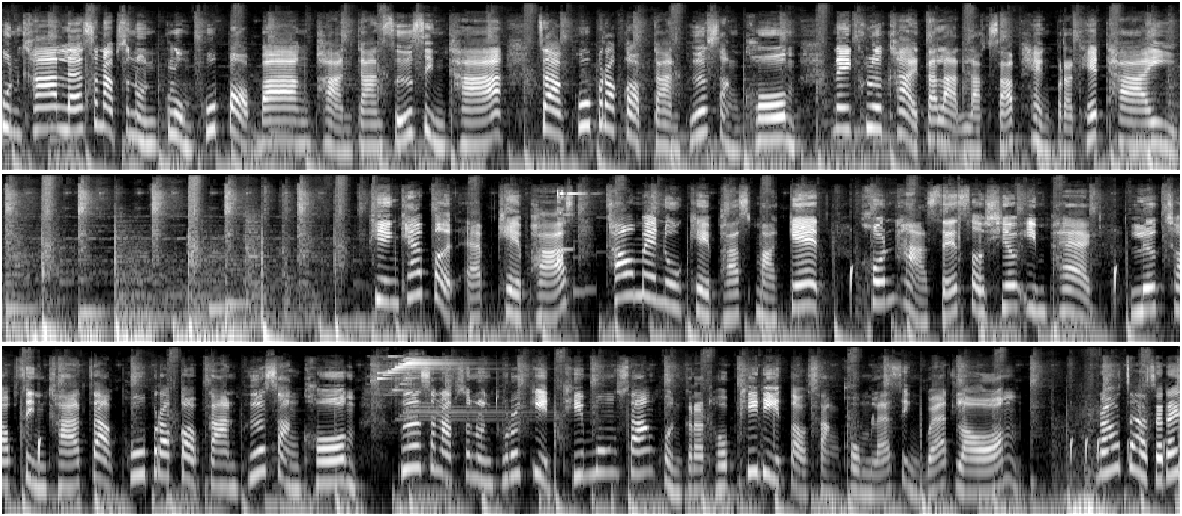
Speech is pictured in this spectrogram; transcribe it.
คุณค่าและสนับสนุนกลุ่มผู้เปราะบาง ผ่านการซื้อสินค้า จากผู้ประกอบการเพื่อสังคม ในเครือข่ายตลาดหลักทรัพย์แห่งประเทศไทย พียงแค่เปิดแอป K-Pass เข้าเมนู K-Pass Market ค้นหาเซตโซเชียลอิมแพกเลือกช็อปสินค้าจากผู้ประกอบการเพื่อสังคม เพื่อสนับสนุนธุรกิจที่มุ่งสร้างผลกระทบที่ดีต่อสังคมและสิ่งแวดล้อมนอกจากจะได้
